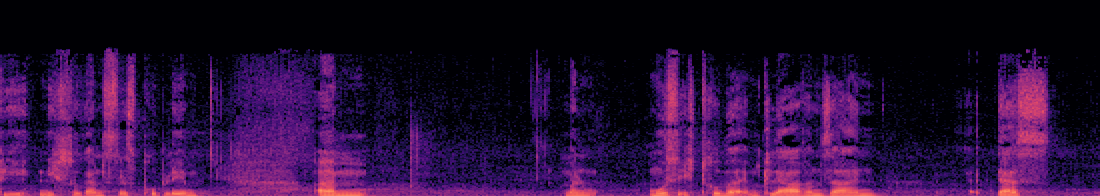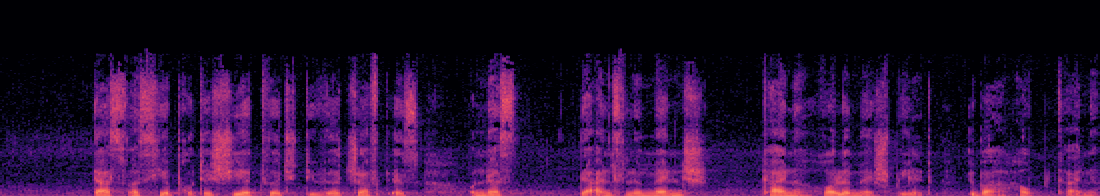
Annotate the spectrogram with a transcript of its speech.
die nicht so ganz das Problem. Ähm, man muss sich darüber im Klaren sein, dass das, was hier protegiert wird, die Wirtschaft ist und dass der einzelne Mensch keine Rolle mehr spielt. Überhaupt keine.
